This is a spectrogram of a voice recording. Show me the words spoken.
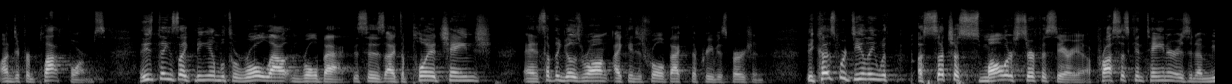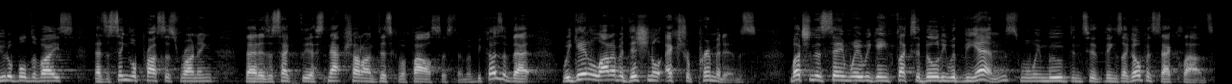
on different platforms. And these things like being able to roll out and roll back. This is, I deploy a change, and if something goes wrong, I can just roll it back to the previous version. Because we're dealing with a, such a smaller surface area, a process container is an immutable device that's a single process running that is essentially a snapshot on disk of a file system. And because of that, we gain a lot of additional extra primitives much in the same way we gained flexibility with VMs when we moved into things like OpenStack clouds.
